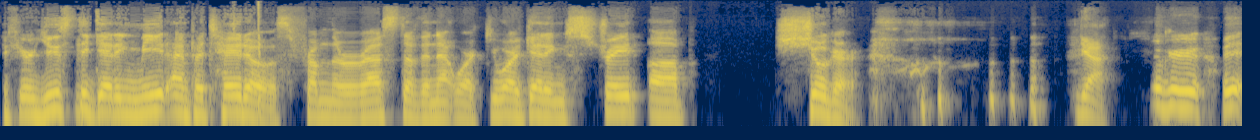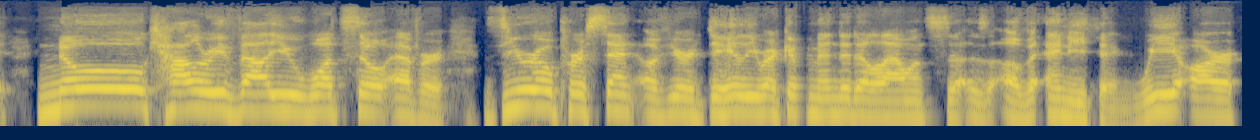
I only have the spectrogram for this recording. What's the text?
if you're used to getting meat and potatoes from the rest of the network, you are getting straight up sugar. Yeah. Sugar, no calorie value whatsoever. 0% of your daily recommended allowances of anything. We are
